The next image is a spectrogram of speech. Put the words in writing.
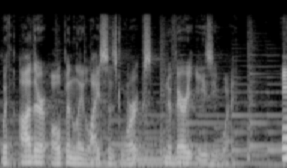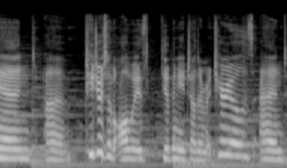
with other openly licensed works in a very easy way. And um, teachers have always given each other materials and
